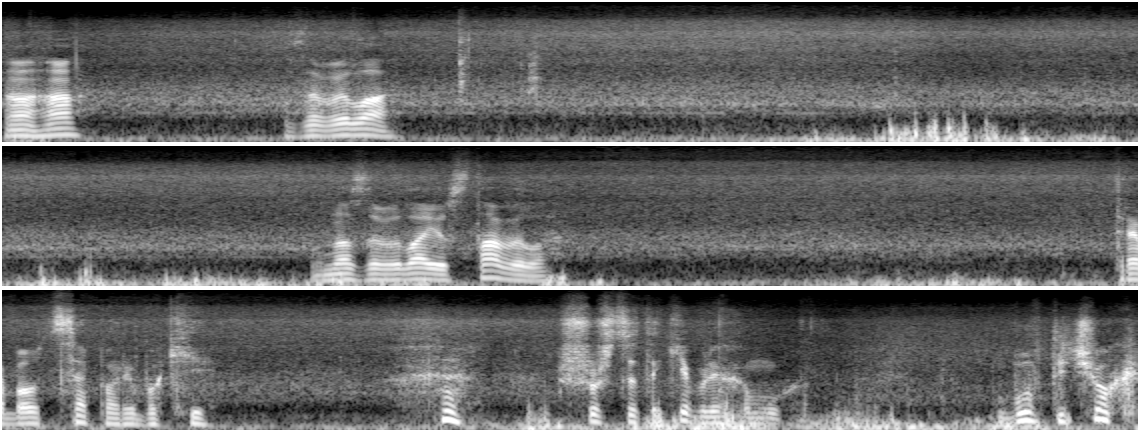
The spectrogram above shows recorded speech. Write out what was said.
Ага, завела. Вона завела і оставила. Треба оце по рибаки. Що ж це таке, бляха-муха? Був тичок,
